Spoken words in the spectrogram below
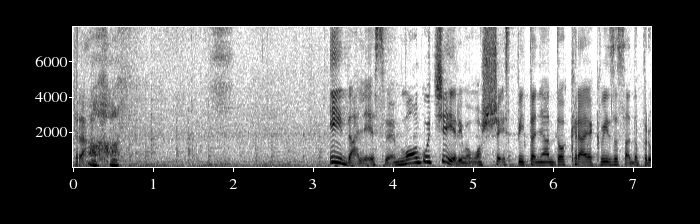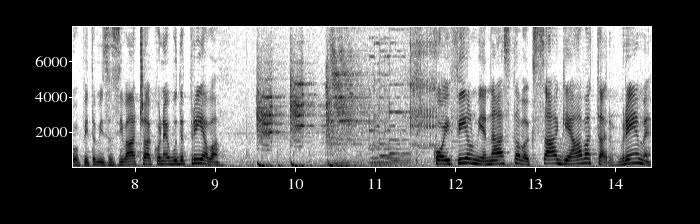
trava. Aha. I dalje je sve moguće, jer imamo šest pitanja do kraja kviza. Sada prvo pitam izazivača, ako ne bude prijava. Koji film je nastavak sage Avatar? Vreme?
